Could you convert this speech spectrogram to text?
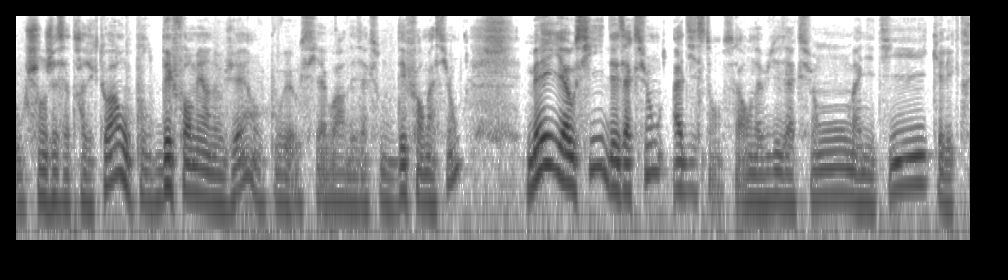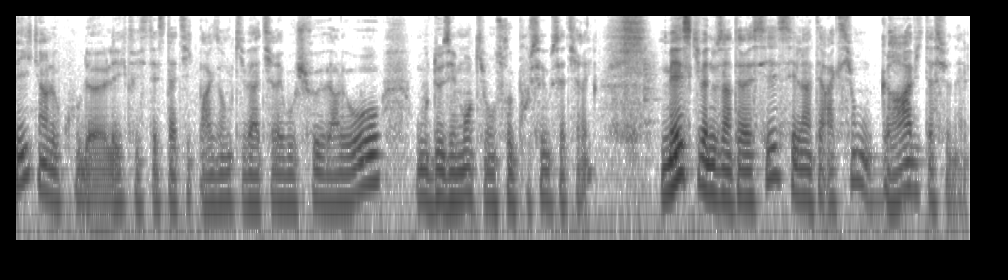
ou changer sa trajectoire, ou pour déformer un objet. Vous pouvez aussi avoir des actions de déformation. Mais il y a aussi des actions à distance. On a vu des actions magnétiques, électriques, hein, le coup de l'électricité statique par exemple qui va attirer vos cheveux vers le haut, ou deux aimants qui vont se repousser ou s'attirer. Mais ce qui va nous intéresser, c'est l'interaction gravitationnelle.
